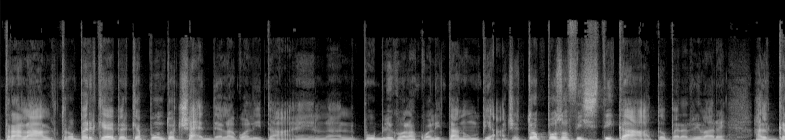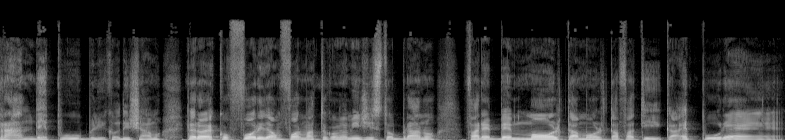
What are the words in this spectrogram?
tra l'altro, perché? Perché appunto c'è della qualità e il, il pubblico la qualità non piace, è troppo sofisticato per arrivare al grande pubblico, diciamo, però ecco, fuori da un format come amici, sto brano farebbe molta molta fatica, eppure...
